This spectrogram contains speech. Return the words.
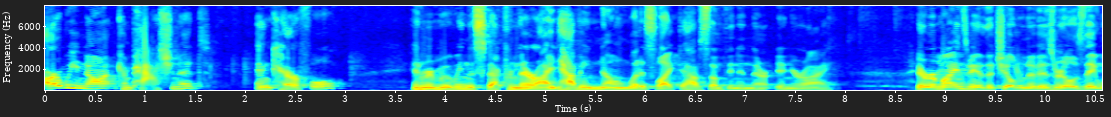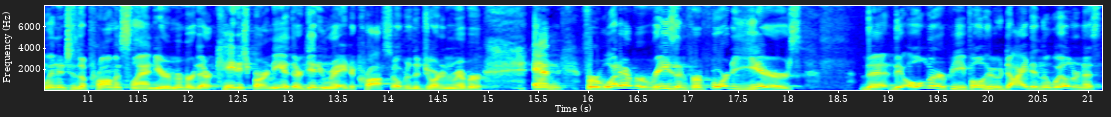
are we not compassionate and careful in removing the speck from their eye, having known what it's like to have something in, their, in your eye? It reminds me of the children of Israel as they went into the promised land. You remember they're at Kadesh Barnea, they're getting ready to cross over the Jordan River. And for whatever reason, for 40 years, the, the older people who died in the wilderness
